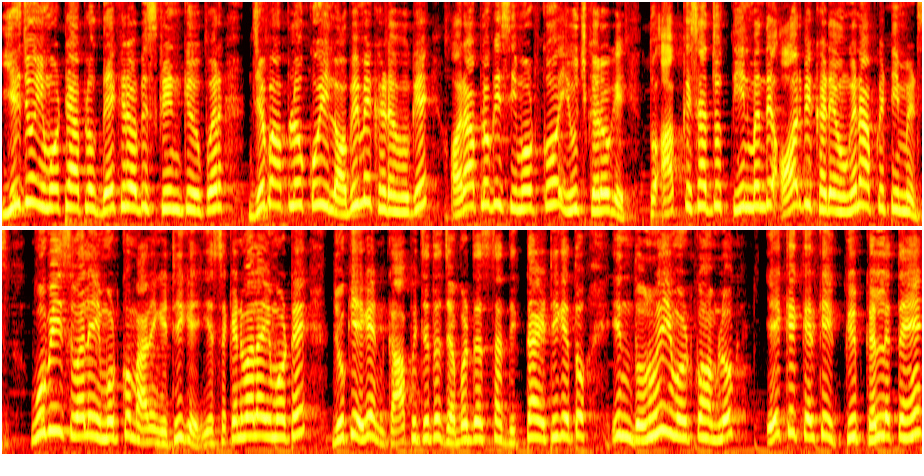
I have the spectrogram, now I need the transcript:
ये जो इमोट है, आप लोग देख रहे हो अभी स्क्रीन के ऊपर। जब आप लोग कोई लॉबी में खड़े होगे और आप लोग इस इमोट को यूज़ करोगे तो आपके साथ जो तीन बंदे और भी खड़े होंगे ना आपके टीममेट्स वो भी इस वाले इमोट को मारेंगे, ठीक है? ये सेकंड वाला इमोट है, जो कि अगेन काफ़ी ज़्यादा ज़बरदस्त दिखता है, ठीक है? तो इन दोनों ही इमोट को हम लोग एक एक करके इक्विप कर लेते हैं।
